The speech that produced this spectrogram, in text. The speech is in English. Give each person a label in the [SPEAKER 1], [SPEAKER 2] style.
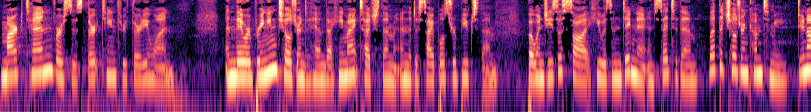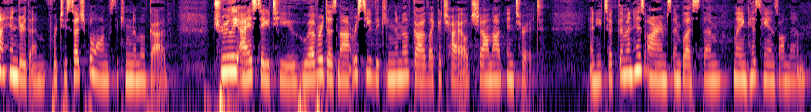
[SPEAKER 1] Mark 10, verses 13 through 31. And they were bringing children to him that he might touch them, and the disciples rebuked them. But when Jesus saw it, he was indignant and said to them, Let the children come to me. Do not hinder them, for to such belongs the kingdom of God. Truly I say to you, whoever does not receive the kingdom of God like a child shall not enter it. And he took them in his arms and blessed them, laying his hands on them.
